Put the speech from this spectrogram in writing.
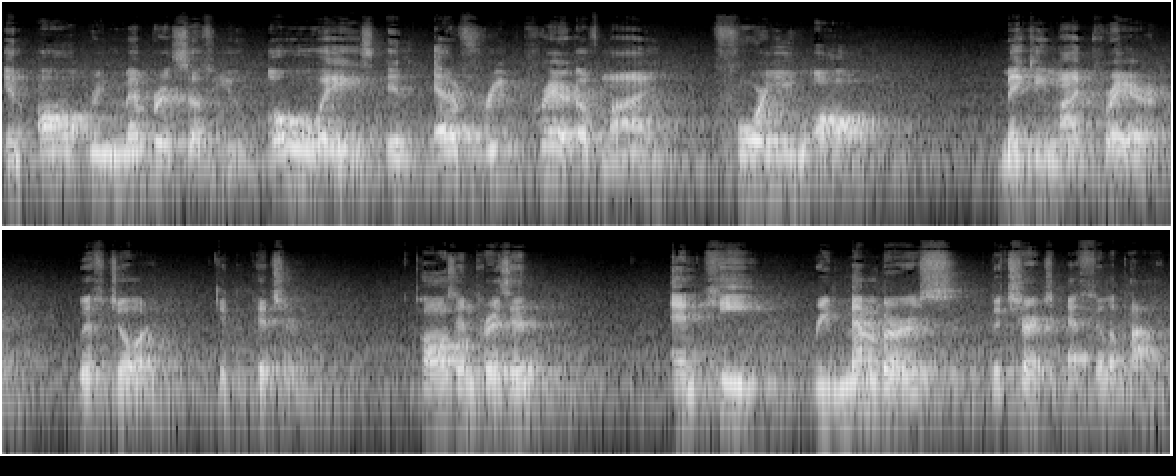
in all remembrance of you, always in every prayer of mine for you all, making my prayer with joy. Get the picture. Paul's in prison, and he remembers the church at Philippi.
